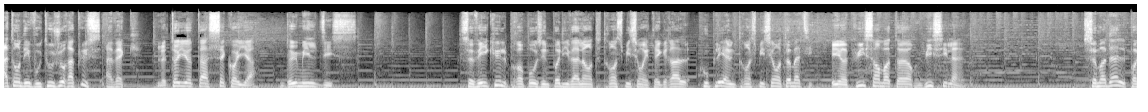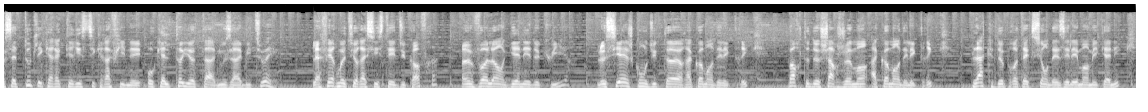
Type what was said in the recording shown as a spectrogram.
Attendez-vous toujours à plus avec le Toyota Sequoia 2010. Ce véhicule propose une polyvalente transmission intégrale couplée à une transmission automatique et un puissant moteur 8 cylindres. Ce modèle possède toutes les caractéristiques raffinées auxquelles Toyota nous a habitués. La fermeture assistée du coffre, un volant gainé de cuir, le siège conducteur à commande électrique, porte de chargement à commande électrique, plaque de protection des éléments mécaniques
